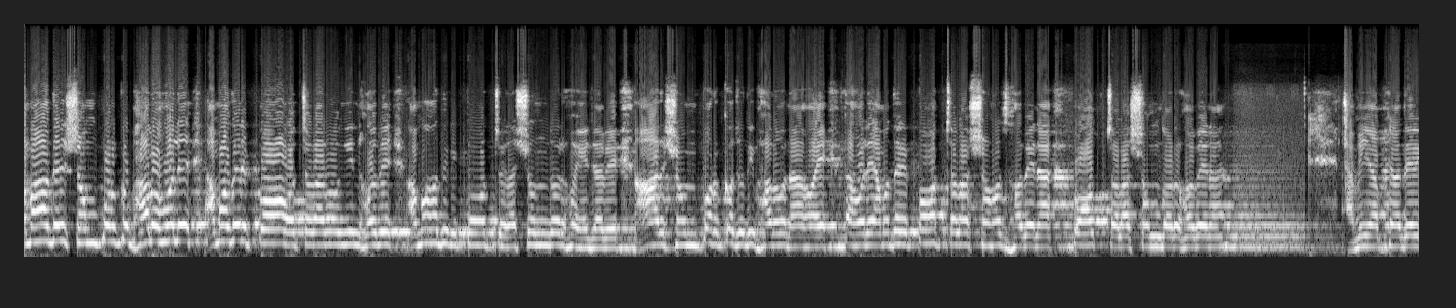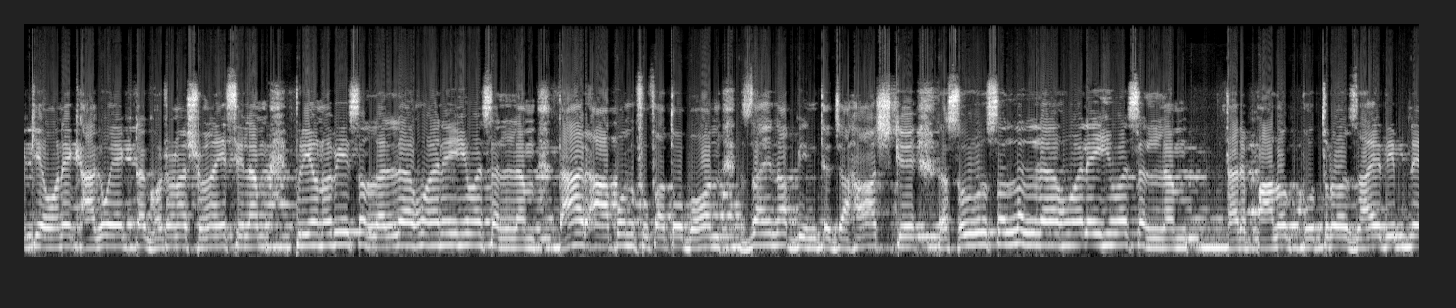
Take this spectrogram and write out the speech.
আমাদের সম্পর্ক ভালো হলে আমাদের পথ চলা রঙিন হবে আমাদের পথ চলা সুন্দর হয়ে যাবে। আর সম্পর্ক যদি ভালো না হয় তাহলে আমাদের পথ চলা সহজ হবে না পথ চলা সুন্দর হবে না। আমি আপনাদেরকে অনেক আগেও একটা ঘটনা শোনাইছিলাম। প্রিয় নবী সাল্লাল্লাহু আলাইহি ওয়াসাল্লাম তার আপন ফুফাতো বোন জাইনাব বিনতে জাহাজকে রাসূল সাল্লাল্লাহু আলাইহি ওয়াসাল্লাম তার পালক পুত্র যায়েদ ইবনে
